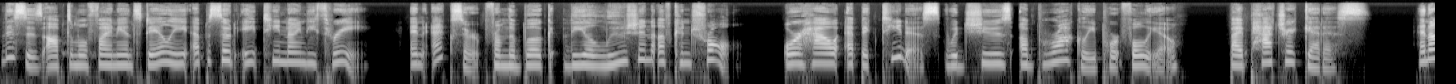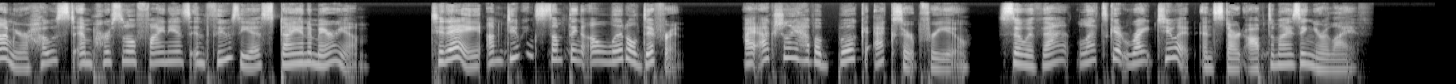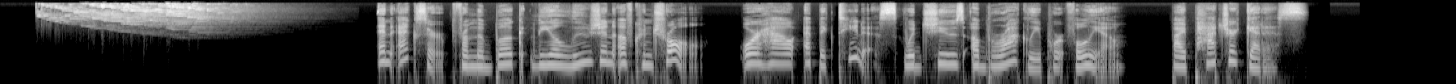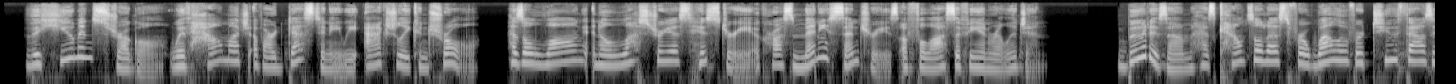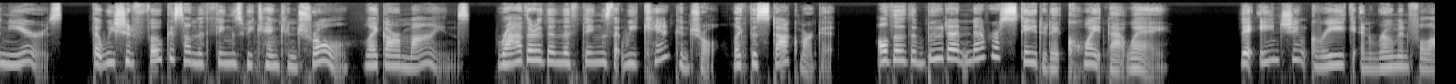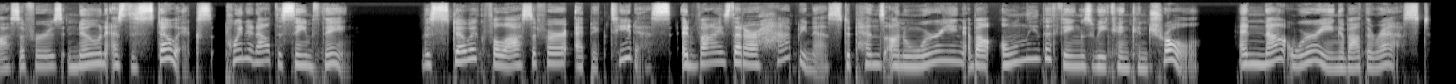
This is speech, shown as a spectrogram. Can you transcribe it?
This is Optimal Finance Daily, episode 1893, an excerpt from the book The Illusion of Control, or How Epictetus Would Choose a Broccoli Portfolio by Patrick Geddes. And I'm your host and personal finance enthusiast, Diana Merriam. Today, I'm doing something a little different. I actually have a book excerpt for you. So, with that, let's get right to it and start optimizing your life. An excerpt from the book The Illusion of Control, or How Epictetus Would Choose a Broccoli Portfolio by Patrick Geddes. The human struggle with how much of our destiny we actually control has a long and illustrious history across many centuries of philosophy and religion. Buddhism has counseled us for well over 2,000 years that we should focus on the things we can control, like our minds, rather than the things that we can't control, like the stock market, although the Buddha never stated it quite that way. The ancient Greek and Roman philosophers, known as the Stoics, pointed out the same thing. The Stoic philosopher Epictetus advised that our happiness depends on worrying about only the things we can control and not worrying about the rest.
